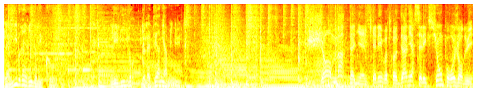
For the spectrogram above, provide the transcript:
la librairie de l'écho. Les livres de la dernière minute. Jean-Marc Daniel, quelle est votre dernière sélection pour aujourd'hui?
